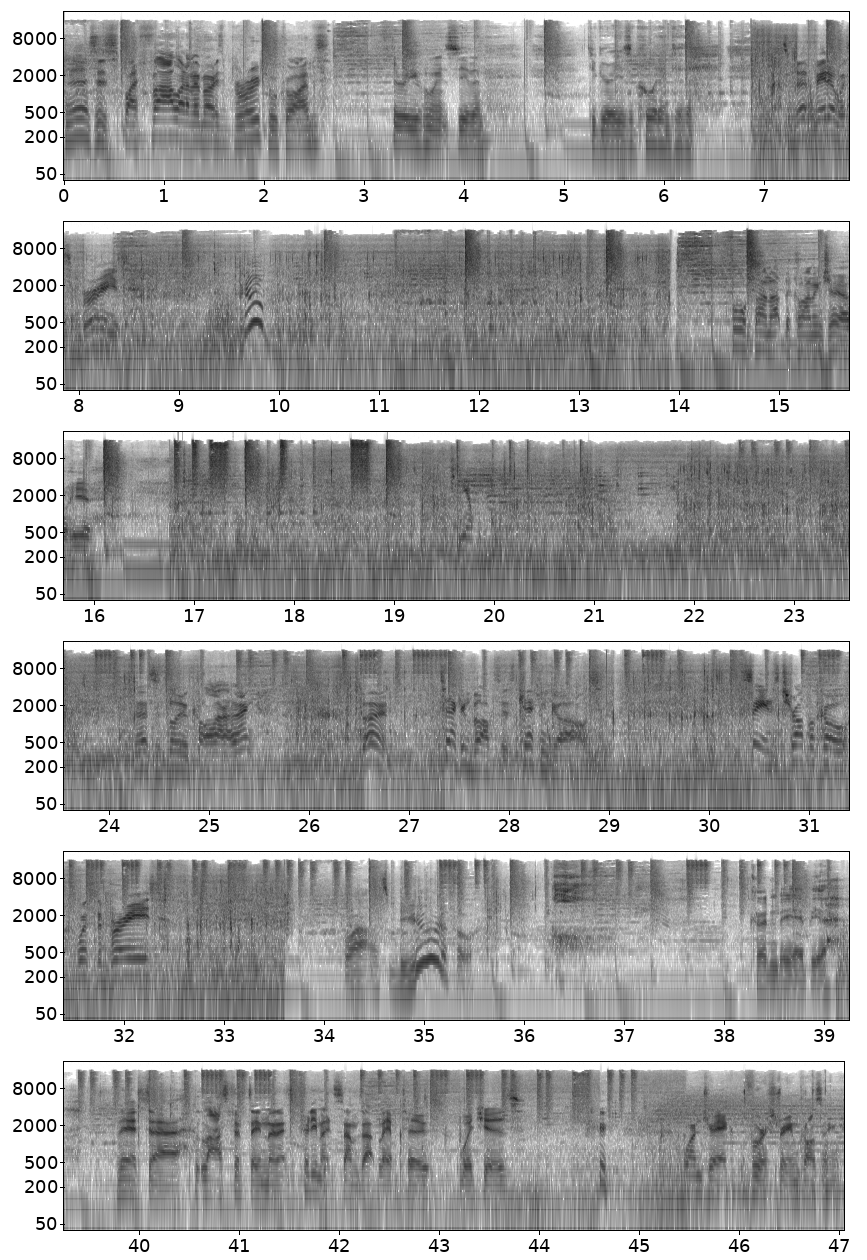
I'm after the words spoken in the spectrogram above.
This is by far one of the most brutal climbs. 3.7 degrees according to the... It's a bit better with some breeze. Woo! Fourth time up the climbing trail here. This is blue collar, I think. Boom. Ticking boxes, kicking goals. Seems tropical with the breeze. Wow, it's beautiful. Couldn't be happier. That uh, last 15 minutes pretty much sums up lap two, which is one track for a stream crossing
